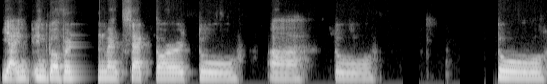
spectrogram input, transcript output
yeah in, in government sector to uh, to to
